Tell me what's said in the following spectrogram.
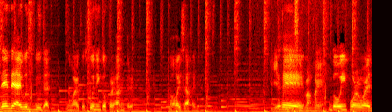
Hindi, hindi, I would do that na Marcos. Kunin ko for Hunter. Okay sa akin yun. Sige, Kasi- ko yan. Going forward,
